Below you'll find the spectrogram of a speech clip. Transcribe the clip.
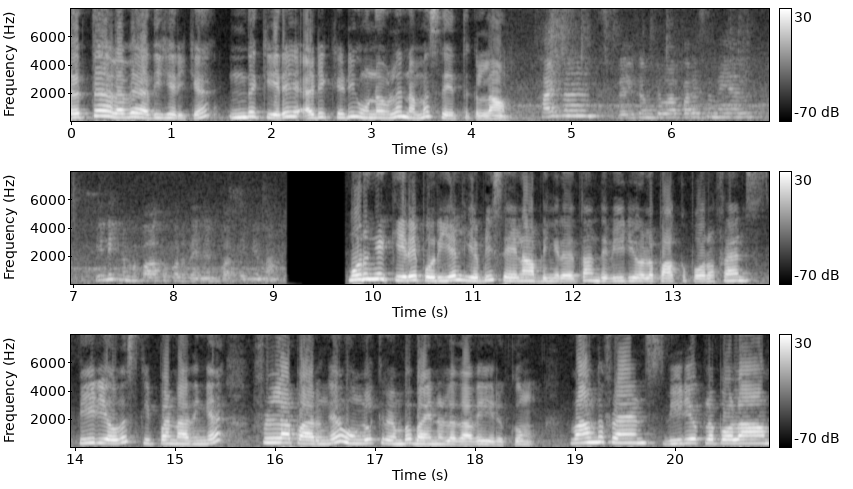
இரத்த அளவை அதிகரிக்க இந்த கீரை அடிக்கடி உணவில் நம்ம சேர்த்துக்கலாம். Hi friends welcome to Vapparai சமையல் இன்னைக்கு நம்ம பார்க்க போகிறது என்னன்னு பார்த்தீங்கன்னா முருங்கைக்கீரை பொரியல் எப்படி செய்யலாம் அப்படிங்கிறத தான் இந்த வீடியோவில் பார்க்க போகிறோம் ஃப்ரெண்ட்ஸ் வீடியோவை ஸ்கிப் பண்ணாதீங்க. ஃபுல்லாக பாருங்கள் உங்களுக்கு ரொம்ப பயனுள்ளதாகவே இருக்கும். வாங்க ஃப்ரெண்ட்ஸ் வீடியோக்குள்ளே போகலாம்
